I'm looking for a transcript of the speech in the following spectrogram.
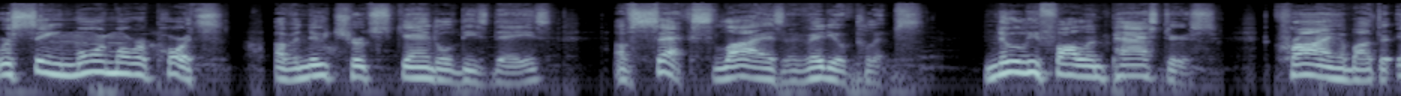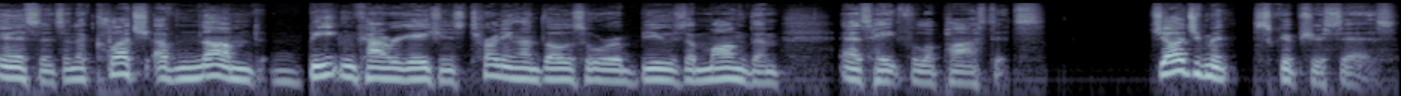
we're seeing more and more reports of a new church scandal these days, of sex, lies, and video clips. Newly fallen pastors, crying about their innocence, and a clutch of numbed, beaten congregations turning on those who were abused among them as hateful apostates. Judgment, Scripture says,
